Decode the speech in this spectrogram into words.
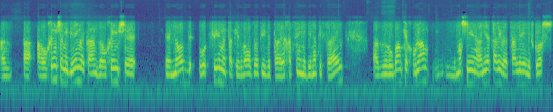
אז האורחים שמגיעים לכאן זה אורחים שהם מאוד רוצים את הקרבה הזאת ואת היחסים עם מדינת ישראל. אז רובם ככולם, מה שאני יצא לי ויצא לי לפגוש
